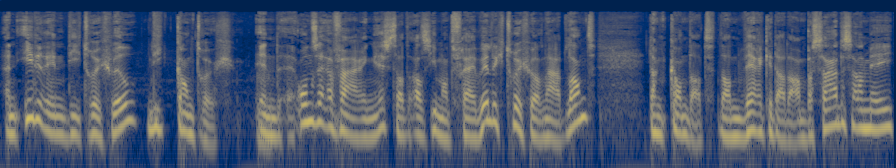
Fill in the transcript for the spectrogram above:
En iedereen die terug wil, die kan terug. Onze ervaring is dat als iemand vrijwillig terug wil naar het land dan kan dat. Dan werken daar de ambassades aan mee.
